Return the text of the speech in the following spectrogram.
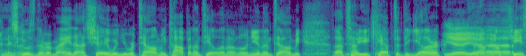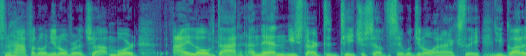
and she goes, "Never mind that, Shay. When you were telling me topping and tailing an onion and telling me that's how you kept it together, Yeah, and I'm not chasing half an onion over a chopping board." I love that, and then you start to teach yourself to say, "Well, do you know what? Actually, you got to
